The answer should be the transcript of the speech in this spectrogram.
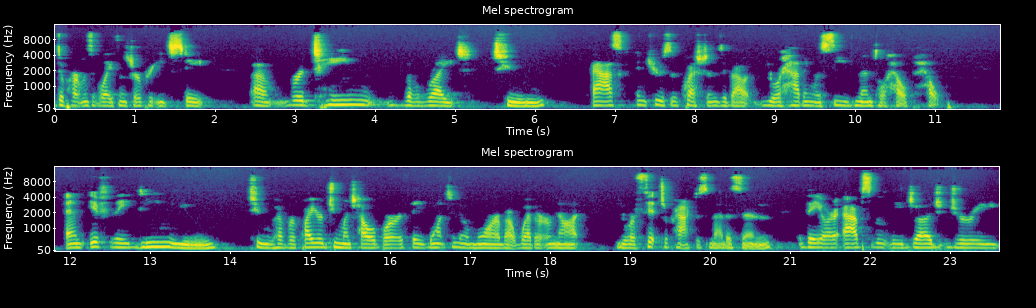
departments of licensure for each state um, retain the right to ask intrusive questions about your having received mental health help. And if they deem you to have required too much help or if they want to know more about whether or not you're fit to practice medicine, they are absolutely judge, jury,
